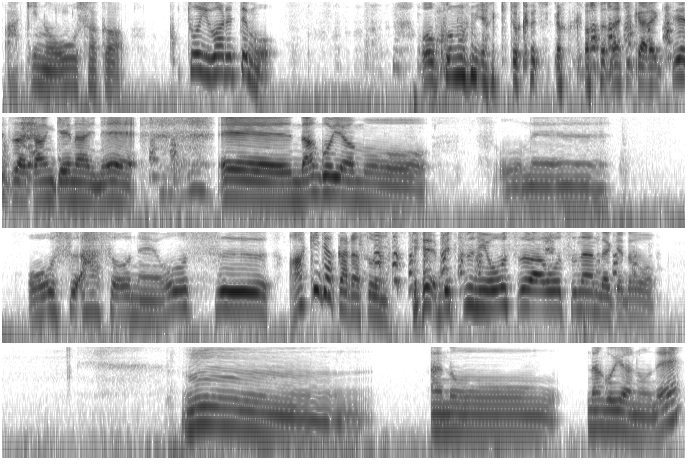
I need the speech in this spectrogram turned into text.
秋の大阪。と言われても、お好み焼きとかしか買わないから 季節は関係ないね。えー、名古屋も、そうね、大須、あ、そうね、大須、秋だからといって、別に大須は大須なんだけど、うーん、あのー名古屋のね、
